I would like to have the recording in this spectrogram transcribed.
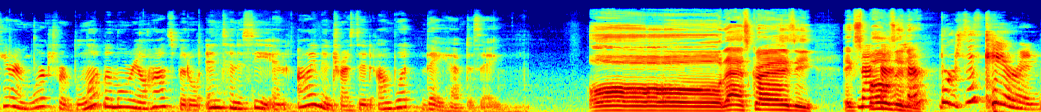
Karen worked for Blount Memorial Hospital in Tennessee, and I'm interested on what they have to say. Oh, that's crazy. Exposing her. versus Karen.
